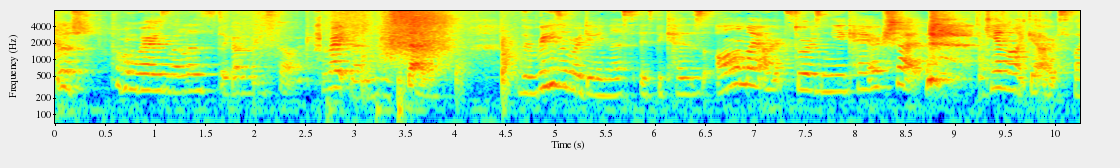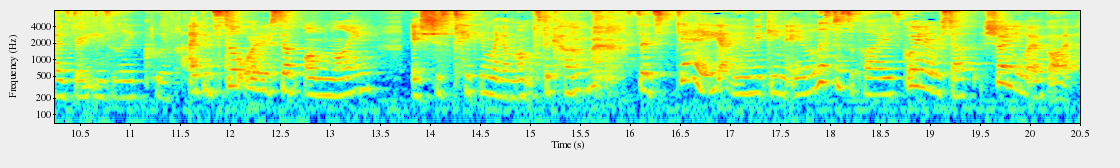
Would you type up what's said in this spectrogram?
Where is my list? I gotta stock. Right then, so the reason we're doing this is because all of my art stores in the UK are shut. I cannot get art supplies very easily. Cool. I can still order stuff online. It's just taking like a month to come. so today I am making a list of supplies, going over stuff, showing you what I've got,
